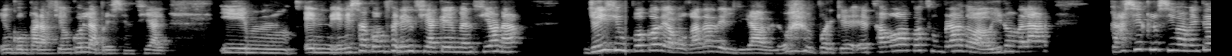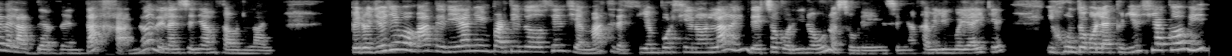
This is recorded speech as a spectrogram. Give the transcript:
en comparación con la presencial. Y mm, en, esa conferencia que menciona, yo hice un poco de abogada del diablo, porque estamos acostumbrados a oír hablar casi exclusivamente de las desventajas de la enseñanza online. Pero yo llevo más de 10 años impartiendo docencia en másteres 100% online, de hecho coordino uno sobre enseñanza bilingüe y AICLE, y junto con la experiencia COVID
